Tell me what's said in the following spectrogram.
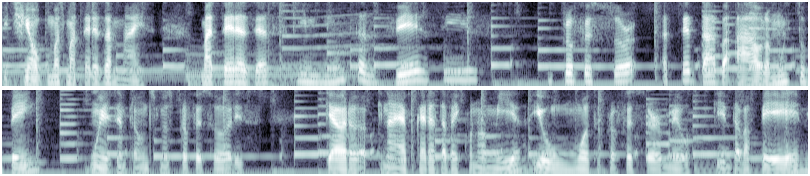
e tinha algumas matérias a mais. Matérias essas que muitas vezes o professor até dava a aula muito bem. Um exemplo é um dos meus professores, que, era, que na época era dava economia, e um outro professor meu que dava PM.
